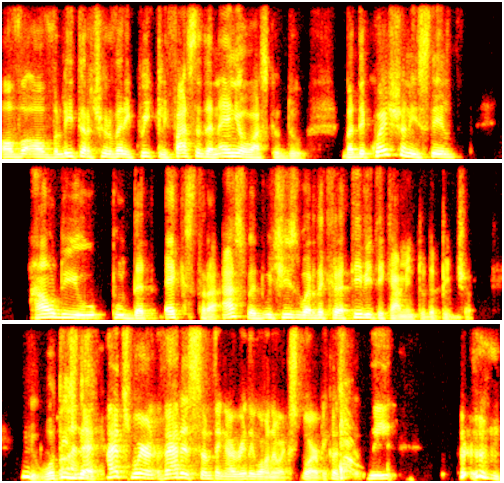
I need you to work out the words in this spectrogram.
of, of literature very quickly, faster than any of us could do. But the question is still how do you put that extra aspect, which is where the creativity come into the picture? What is Well, that? that? That's where that is something I really want to explore because we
